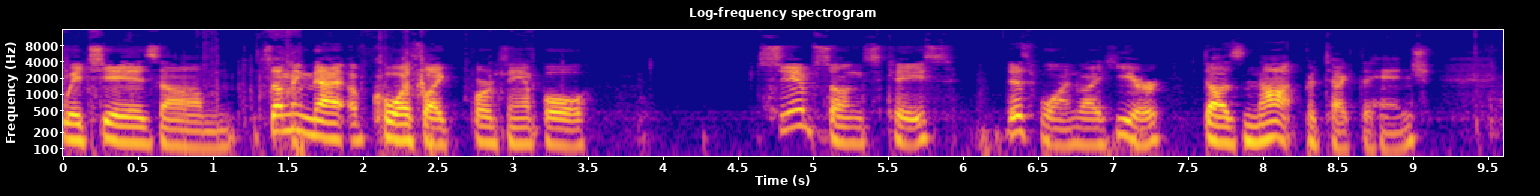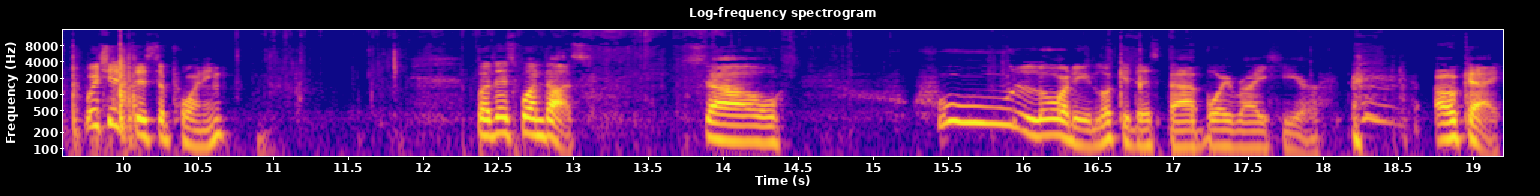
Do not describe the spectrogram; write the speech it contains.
which is um, something that, of course, like, for example, Samsung's case, this one right here, does not protect the hinge, which is disappointing. But this one does. So, whoo, lordy, look at this bad boy right here. okay.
